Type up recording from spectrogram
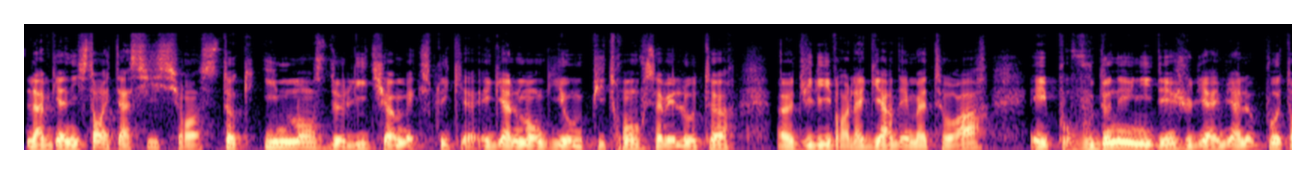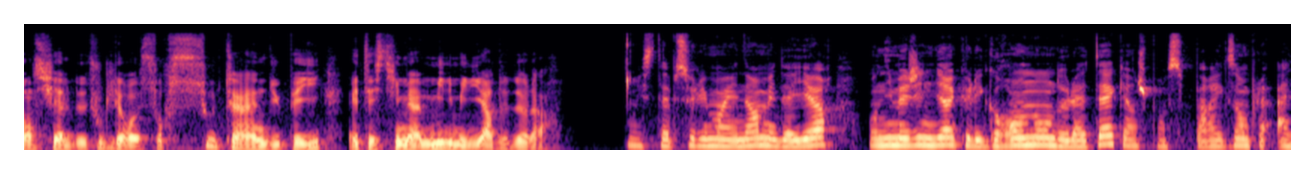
L'Afghanistan est assis sur un stock immense de lithium, explique également Guillaume Guillaume Pitron, vous savez, l'auteur euh, du livre La guerre des métaux rares. Et pour vous donner une idée, Julia, eh bien, le potentiel de toutes les ressources souterraines du pays est estimé à 1000 milliards de dollars. C'est absolument énorme. Et d'ailleurs, on imagine bien que les grands noms de la tech, hein, je pense par exemple à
